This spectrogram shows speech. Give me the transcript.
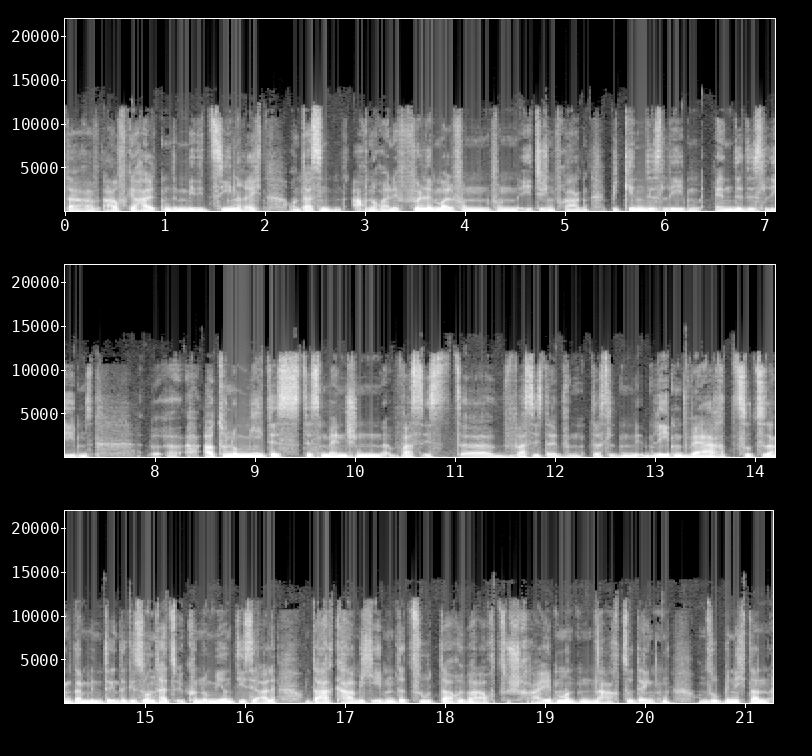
darauf aufgehalten, dem Medizinrecht. Und da sind auch noch eine Fülle mal von, von ethischen Fragen. Beginn des Lebens, Ende des Lebens. Autonomie des, des Menschen, was ist, äh, was ist das Leben wert, sozusagen damit in der Gesundheitsökonomie und diese alle. Und da kam ich eben dazu, darüber auch zu schreiben und nachzudenken. Und so bin ich dann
